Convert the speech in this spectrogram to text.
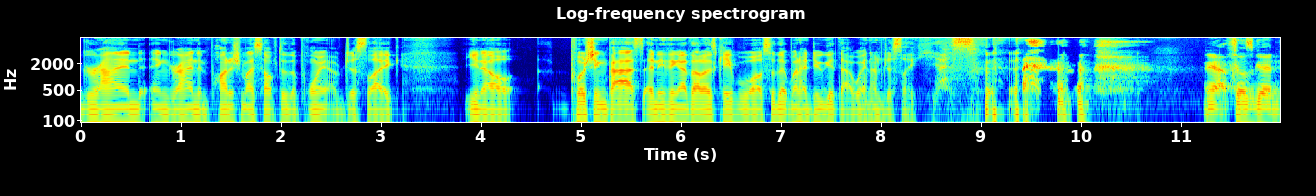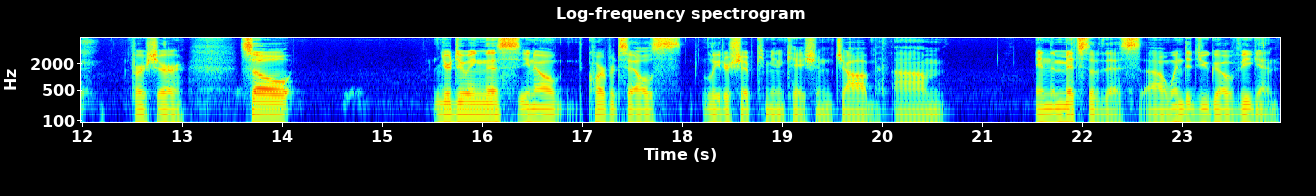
grind and grind and punish myself to the point of just like, you know, pushing past anything I thought I was capable of so that when I do get that win, I'm just like, yes. yeah, it feels good. For sure. So you're doing this, you know, corporate sales, leadership, communication job. Um, in the midst of this, uh, when did you go vegan?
